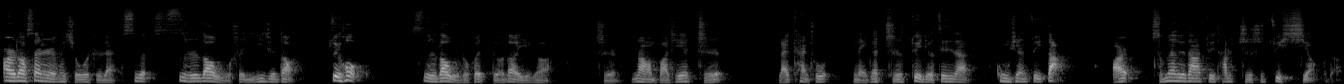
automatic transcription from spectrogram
二到三十会求个值来，四四十到五十一直到最后。四十到五十会得到一个值，那么把这些值来看出哪个值对这个 C 塔贡献最大，而什么样最大？对它的值是最小的，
